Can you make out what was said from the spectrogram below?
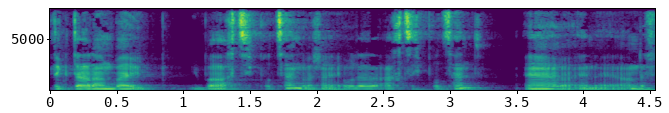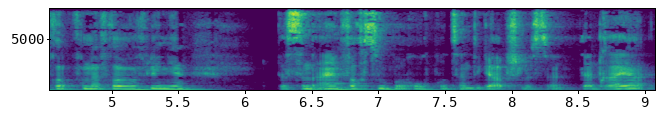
liegt da dann bei über 80 Prozent wahrscheinlich oder 80 Prozent äh, an der, von der Freiwurflinie. Das sind einfach super hochprozentige Abschlüsse. Der Dreier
